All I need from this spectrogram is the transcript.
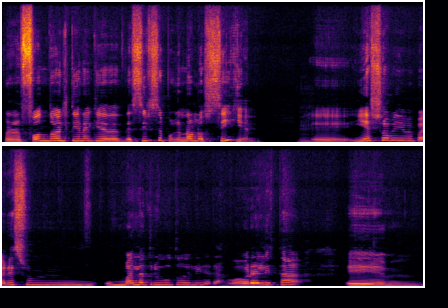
Pero en el fondo él tiene que decirse porque no lo siguen. Eh, y eso a mí me parece un, mal atributo de liderazgo. Ahora él está, em,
